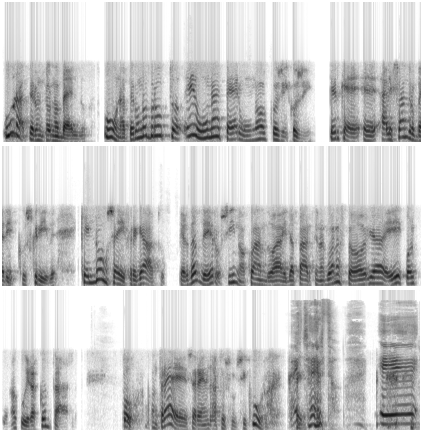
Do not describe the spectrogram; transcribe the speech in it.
Una per un giorno bello, una per uno brutto e una per uno così così perché eh, Alessandro Baricco scrive che non sei fregato per davvero sino a quando hai da parte una buona storia e qualcuno a cui raccontarla. Oh, con tre sarei andato sul sicuro. Eh certo. E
